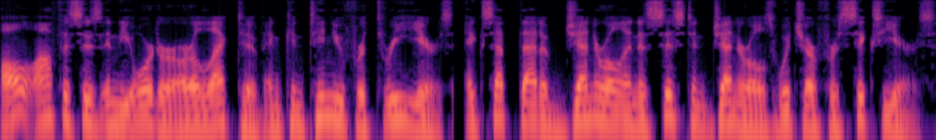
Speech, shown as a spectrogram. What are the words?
All offices in the order are elective and continue for three years, except that of general and assistant generals which are for six years.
